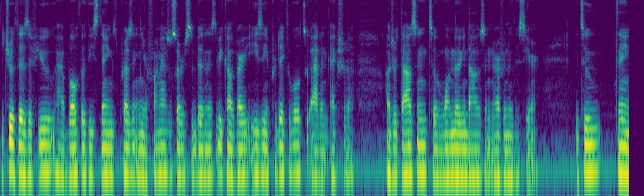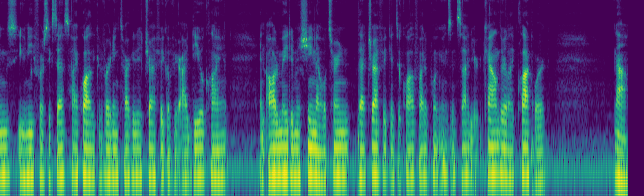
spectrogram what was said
The truth is, if you have both of these things present in your financial services business, it becomes very easy and predictable to add an extra hundred thousand to one million dollars in revenue this year. The two things you need for success high quality converting targeted traffic of your ideal client, an automated machine that will turn that traffic into qualified appointments inside your calendar like clockwork now,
